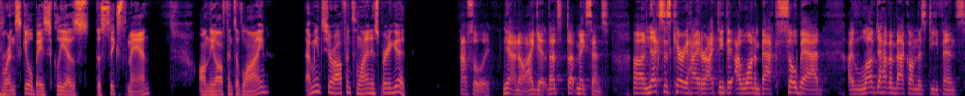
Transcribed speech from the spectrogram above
Brunskill basically as the sixth man on the offensive line, that means your offensive line is pretty good. Absolutely. Yeah, no, I get it. That's that makes sense. Uh, next is Kerry Hyder. I think that I want him back so bad. I'd love to have him back on this defense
